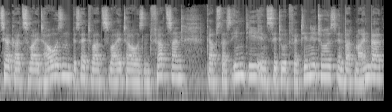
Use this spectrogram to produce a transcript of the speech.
circa 2000 bis etwa 2014 gab es das INTI, Institut für Tinnitus in Bad Meinberg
